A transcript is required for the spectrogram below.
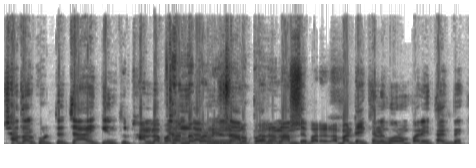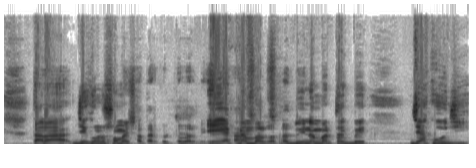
সাঁতার করতে চায় কিন্তু ঠান্ডা পানির ঠান্ডা কারণে পানির নাম- জন্য পারে তারা না। নামতে পারে না। বাট এখানে গরম পানি থাকবে তারা যে কোনো সময় সাঁতার করতে পারবে। এই এক নাম্বার কথা। দুই নাম্বার থাকবে জাকুজি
